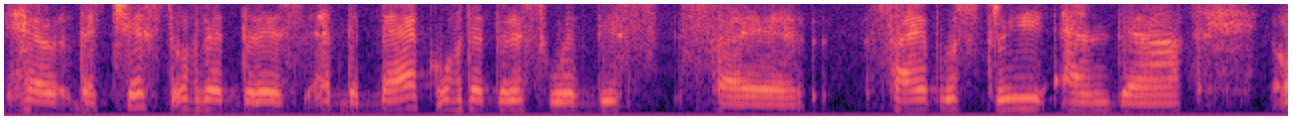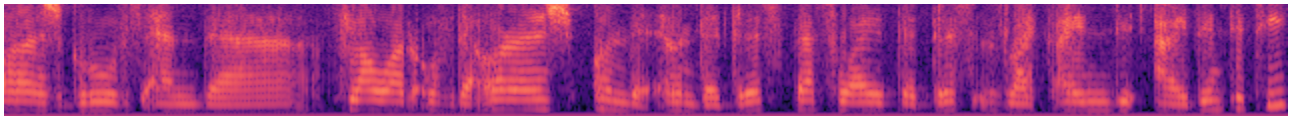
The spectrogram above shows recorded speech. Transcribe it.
her the chest of the dress and the back back of the dress with this uh, cypress tree and orange groves and the flower of the orange on the on the dress. That's why the dress is like identity.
